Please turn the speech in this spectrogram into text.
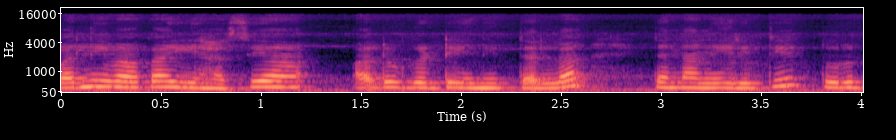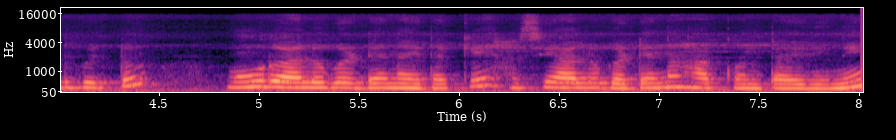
ಬನ್ನಿ ಇವಾಗ ಈ ಹಸಿ ಆಲೂಗಡ್ಡೆ ಏನಿತ್ತಲ್ಲ, ಇದನ್ನು ನಾನು ಈ ರೀತಿ ತುರಿದ್ಬಿಟ್ಟು ಮೂರು ಆಲೂಗಡ್ಡೆನ ಇದಕ್ಕೆ ಹಸಿ ಆಲೂಗಡ್ಡೆನ ಹಾಕ್ಕೊತಾ ಇದ್ದೀನಿ.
